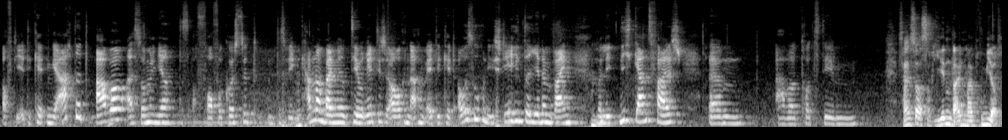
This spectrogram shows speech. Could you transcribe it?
auf die Etiketten geachtet, aber als Sommelier das auch vorverkostet. Und deswegen kann man bei mir theoretisch auch nach dem Etikett aussuchen. Ich stehe hinter jedem Wein, man liegt nicht ganz falsch, ähm, aber trotzdem das heißt, du hast auch jeden Wein mal probiert?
